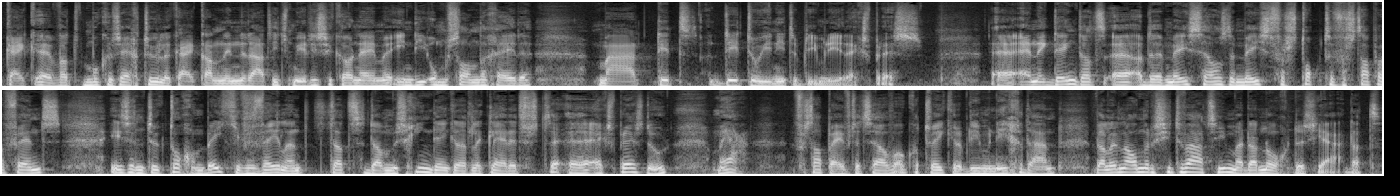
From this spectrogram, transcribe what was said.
kijk, eh, wat Moeke zegt, tuurlijk, hij kan inderdaad iets meer risico nemen in die omstandigheden. Maar dit, dit doe je niet op die manier expres. Eh, en ik denk dat eh, de meest, zelfs de meest verstokte Verstappen-fans is het natuurlijk toch een beetje vervelend dat ze dan misschien denken dat Leclerc het eh, expres doet. Maar ja, Verstappen heeft het zelf ook al twee keer op die manier gedaan. Wel in een andere situatie, maar dan nog. Dus ja, dat,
